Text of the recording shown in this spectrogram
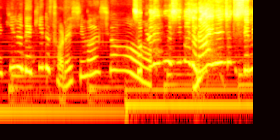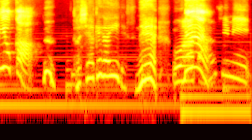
できるできるそれしましょう。それもしましょう。来年ちょっとしてみようか。うん。年明けがいいですね。うわ、ね、楽しみ。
